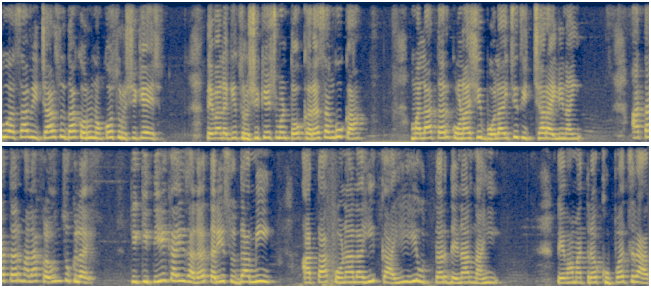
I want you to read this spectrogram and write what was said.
तू असा विचारसुद्धा करू नकोस ऋषिकेश. तेव्हा लगेच ऋषिकेश म्हणतो खरं सांगू का? मला तर कोणाशी बोलायचीच इच्छा राहिली नाही. आता तर मला कळून चुकलंय की कितीही काही झालं तरीसुद्धा मी आता कोणालाही काहीही उत्तर देणार नाही. तेव्हा मात्र खूपच राग.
